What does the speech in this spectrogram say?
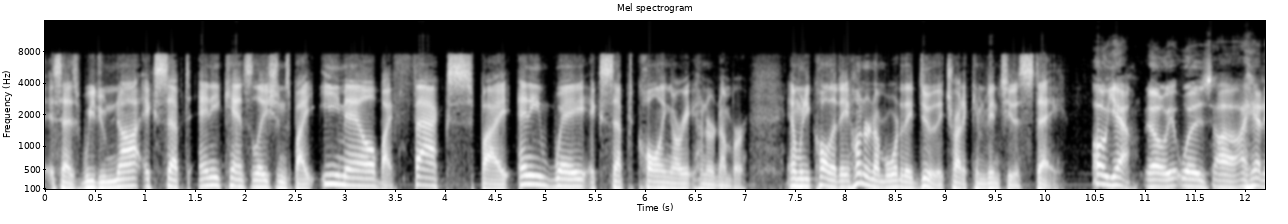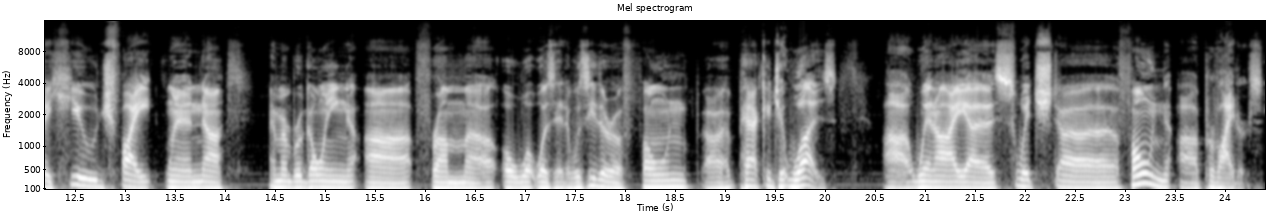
it says we do not accept any cancellations by email, by fax, by any way except calling our 800 number. And when you call that 800 number, what do they do? They try to convince you to stay. Oh yeah, no, it was. Uh, I had a huge fight when uh, I remember going uh, from uh, oh, what was it? It was either a phone uh, package. It was when I switched phone providers,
